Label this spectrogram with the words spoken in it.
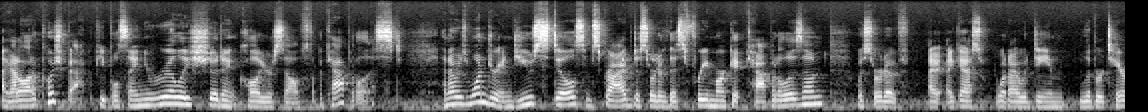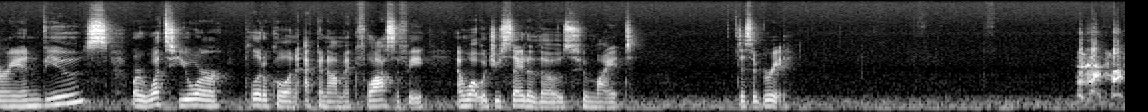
I got a lot of pushback. People saying you really shouldn't call yourself a capitalist. And I was wondering, do you still subscribe to sort of this free market capitalism with sort of, I, I guess, what I would deem libertarian views? Or what's your political and economic philosophy? And what would you say to those who might disagree? Well, my first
